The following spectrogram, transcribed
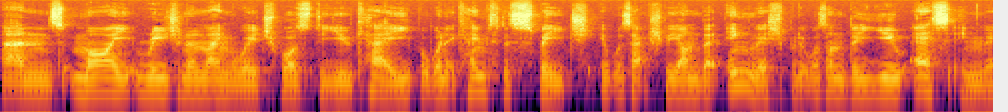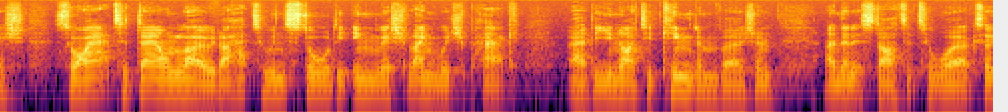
and my region and language was the UK, but when it came to the speech, it was actually under English, but it was under US English. So I had to download, I had to install the English language pack, uh, the United Kingdom version, and then it started to work. So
